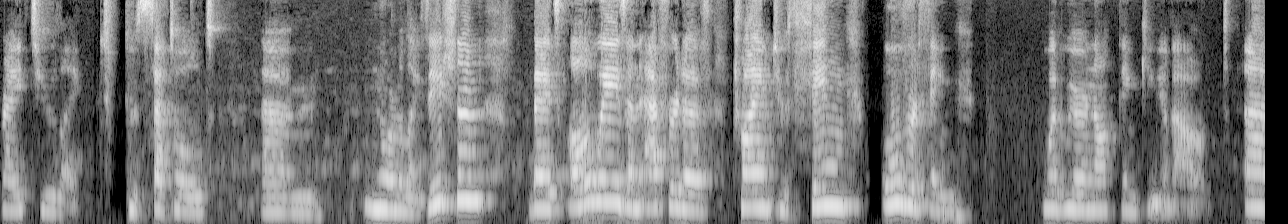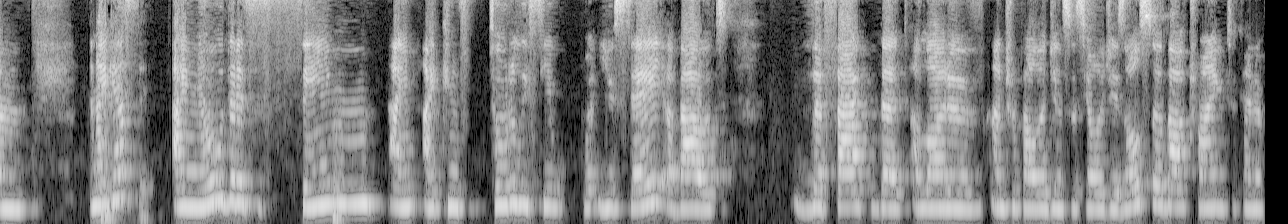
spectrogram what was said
right, to like, to settled um, normalization, but it's always an effort of trying to think, overthink what we are not thinking about. Um, and I guess I know that it's same, I, I can totally see what you say about the fact that a lot of anthropology and sociology is also about trying to kind of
